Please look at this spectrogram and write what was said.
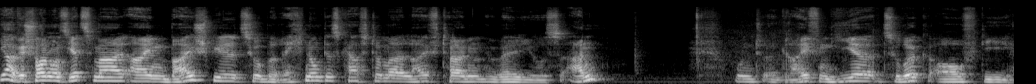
Ja, wir schauen uns jetzt mal ein Beispiel zur Berechnung des Customer Lifetime Values an und äh, greifen hier zurück auf die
